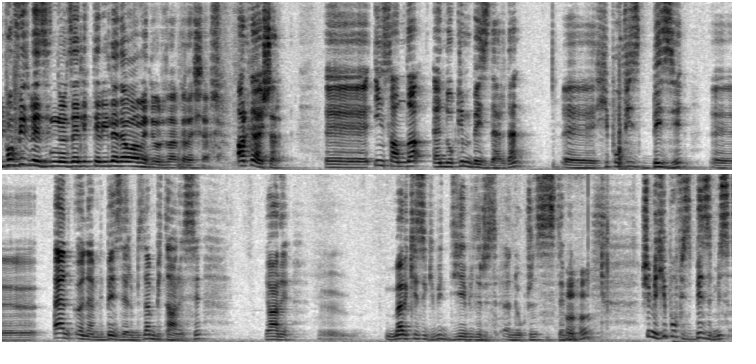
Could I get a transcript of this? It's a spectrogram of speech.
Hipofiz bezinin özellikleriyle devam ediyoruz arkadaşlar. Arkadaşlar e, insanda endokrin bezlerden e, hipofiz bezi e, en önemli bezlerimizden bir tanesi. Yani e, merkezi gibi diyebiliriz endokrin sistemi. Şimdi hipofiz bezimiz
